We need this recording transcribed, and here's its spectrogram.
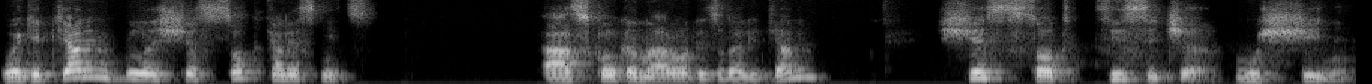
У египтянин было 600 колесниц. А сколько народ израильтянин? 600 тысяч мужчин.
